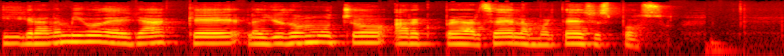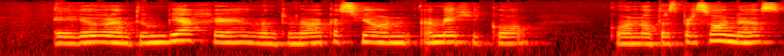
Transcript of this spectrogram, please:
y gran amigo de ella que le ayudó mucho a recuperarse de la muerte de su esposo. Ella durante un viaje, durante una vacación a México con otras personas,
